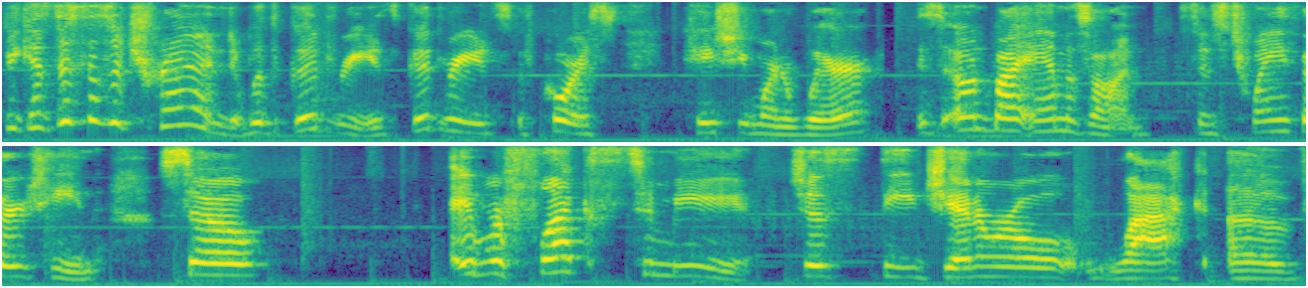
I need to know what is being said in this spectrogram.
Because this is a trend with goodreads. Goodreads of course in case you weren't aware is owned by amazon since 2013 so it reflects to me just the general lack of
